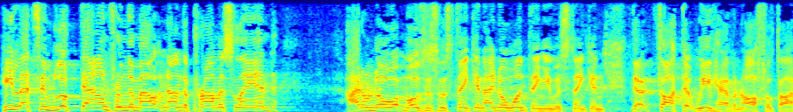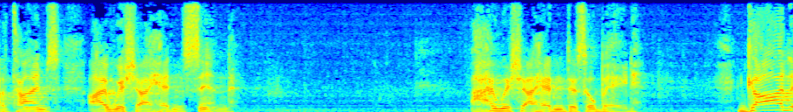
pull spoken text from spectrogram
He lets him look down from the mountain on the promised land. I don't know what Moses was thinking. I know one thing he was thinking, that thought that we have an awful thought at times. I wish I hadn't sinned. I wish I hadn't disobeyed. God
